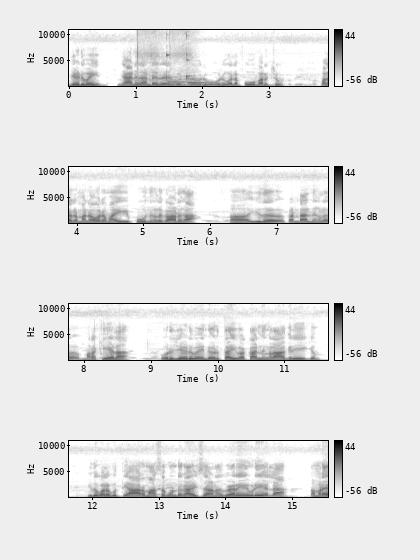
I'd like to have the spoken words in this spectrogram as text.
ജേഡ് വൈൻ ഞാനിതാണ്ട് ഇത് ഒരു ഒരു കൊല പൂ പറിച്ചു. വളരെ മനോഹരമായി ഈ പൂ നിങ്ങൾ കാണുക. ഇത് കണ്ടാൽ നിങ്ങൾ മറക്കുകയില്ല. ഒരു ജേഡ് വൈന്റെ ഒരു തൈ വെക്കാൻ നിങ്ങൾ ആഗ്രഹിക്കും. ഇത് കൊല കുത്തി ആറ് മാസം കൊണ്ട് കായ്ച്ചതാണ് വേറെ എവിടെയല്ല നമ്മുടെ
